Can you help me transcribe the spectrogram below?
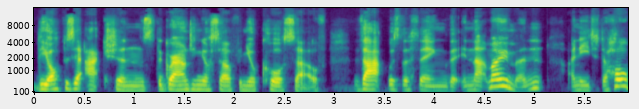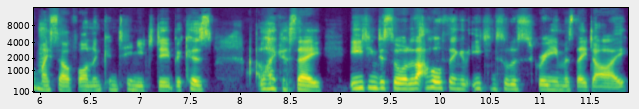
the opposite actions the grounding yourself in your core self that was the thing that in that moment i needed to hold myself on and continue to do because like i say eating disorder that whole thing of eating disorder scream as they die.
